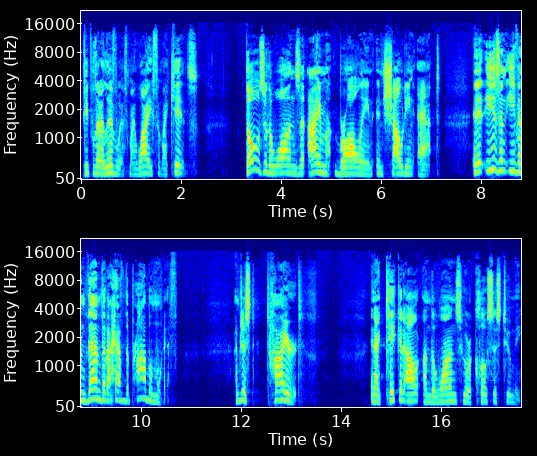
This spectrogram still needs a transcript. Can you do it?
the people that I live with, my wife and my kids. Those are the ones that I'm brawling and shouting at. And it isn't even them that I have the problem with. I'm just tired. And I take it out on the ones who are closest to me.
